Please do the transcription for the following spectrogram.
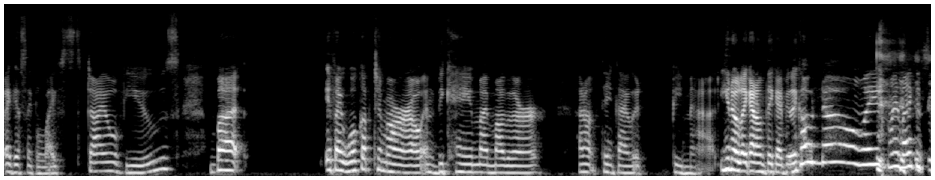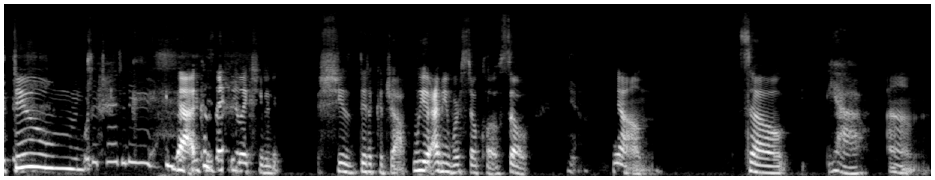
I guess, like lifestyle views. But if I woke up tomorrow and became my mother, I don't think I would be mad. You know, like I don't think I'd be like, oh no, my my life is doomed. what a tragedy. yeah, because I feel like she did a, she did a good job. We, I mean, we're still close, so yeah, yeah. Um, so yeah, um,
